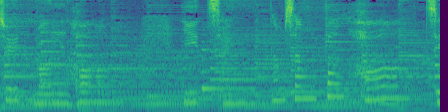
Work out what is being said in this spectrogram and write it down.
说文学热情暗生不可自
